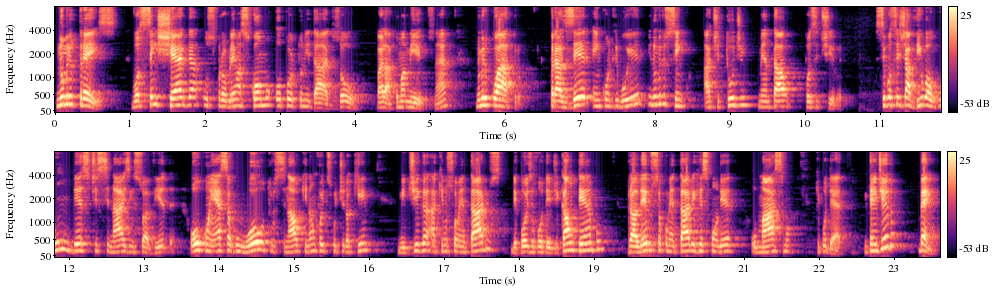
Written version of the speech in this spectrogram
Número três, você enxerga os problemas como oportunidades, ou, vai lá, como amigos, né? Número quatro, prazer em contribuir. E número cinco, atitude mental positiva. Se você já viu algum destes sinais em sua vida, ou conhece algum outro sinal que não foi discutido aqui, me diga aqui nos comentários, depois eu vou dedicar um tempo para ler o seu comentário e responder o máximo que puder. Entendido? Bem,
